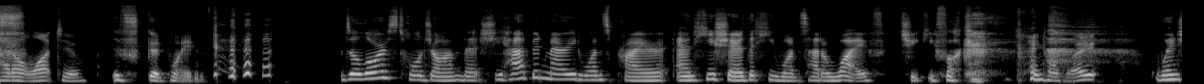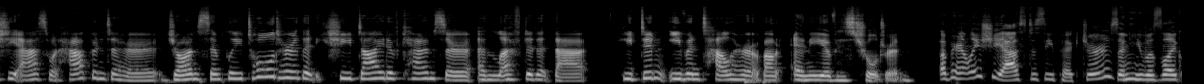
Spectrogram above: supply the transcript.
I don't want to. Good point. Dolores told John that she had been married once prior and he shared that he once had a wife. Cheeky fucker. I know, right? When she asked what happened to her, John simply told her that she died of cancer and left it at that. He didn't even tell her about any of his children. Apparently, she asked to see pictures, and he was like,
